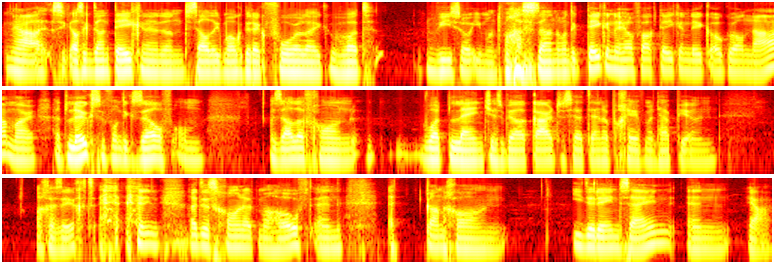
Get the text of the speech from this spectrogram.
Ja, als ik, als ik dan tekende, dan stelde ik me ook direct voor like, wat, wie zo iemand was dan. Want ik tekende heel vaak, tekende ik ook wel na. Maar het leukste vond ik zelf om zelf gewoon wat lijntjes bij elkaar te zetten. En op een gegeven moment heb je een, een gezicht. en het is gewoon uit mijn hoofd. En het kan gewoon iedereen zijn. En ja,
